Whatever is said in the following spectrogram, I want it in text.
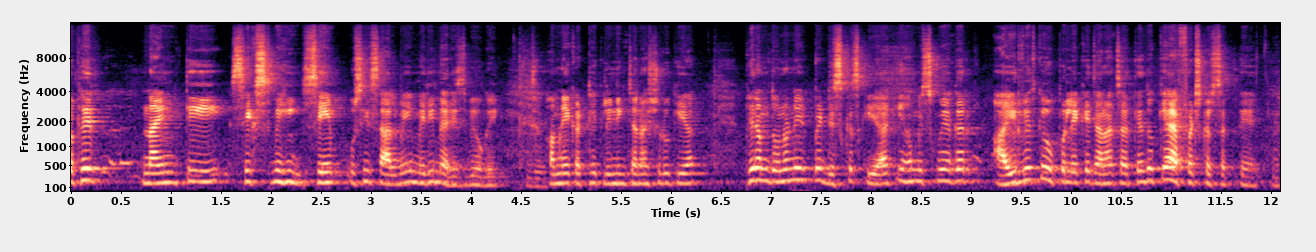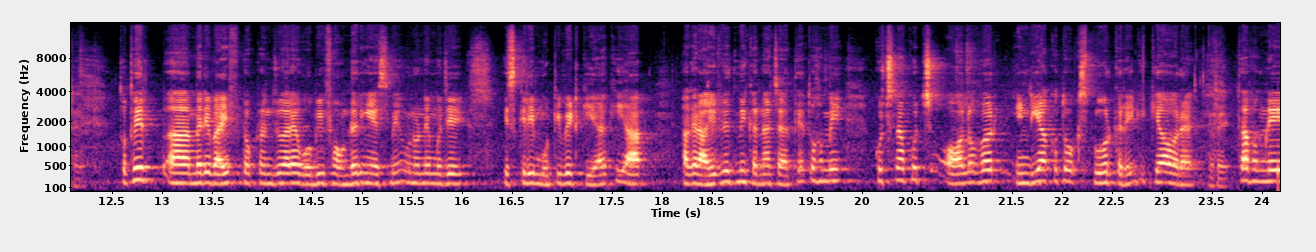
तो फिर 96 में ही सेम उसी साल में ही मेरी मैरिज भी हो गई। हमने इकट्ठे क्लिनिक जाना शुरू किया। फिर हम दोनों ने पे डिस्कस किया कि हम इसमें अगर आयुर्वेद के ऊपर लेके जाना चाहते हैं तो क्या एफर्ट्स कर सकते हैं। तो फिर अ, मेरी वाइफ डॉक्टर अंजुआर है वो भी फाउंडर ही हैं इसमें। उन्होंने मुझे इसके लिए मोटिवेट किया कि आप अगर आयुर्वेद में करना चाहते हैं तो हमें कुछ ना कुछ ऑल ओवर इंडिया को तो एक्सप्लोर करें कि क्या हो रहा है। तब हमने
